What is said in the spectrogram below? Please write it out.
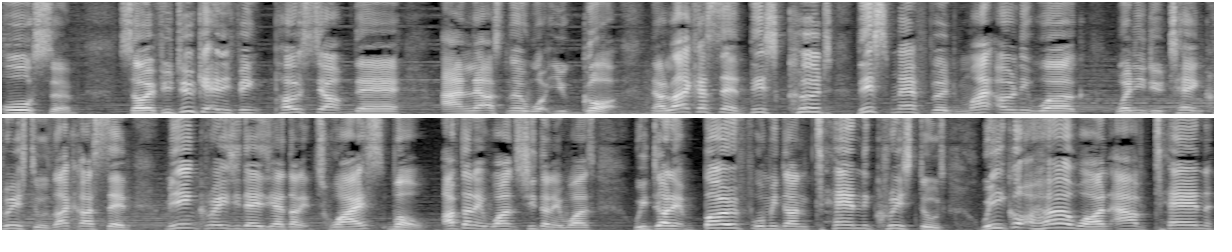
awesome. So if you do get anything, post it up there and let us know what you got. Now, like I said, this could, this method might only work when you do 10 crystals. Like I said, me and Crazy Daisy have done it twice. Well, I've done it once, she's done it once. We done it both when we done 10 crystals. We got her one out of 10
